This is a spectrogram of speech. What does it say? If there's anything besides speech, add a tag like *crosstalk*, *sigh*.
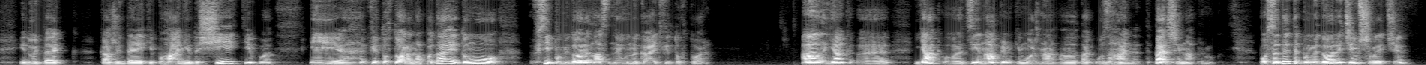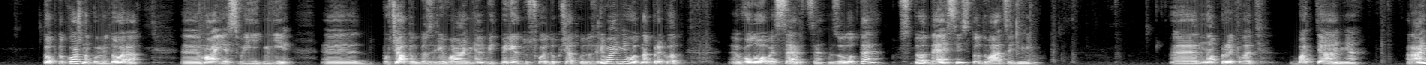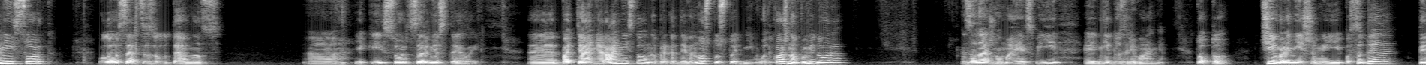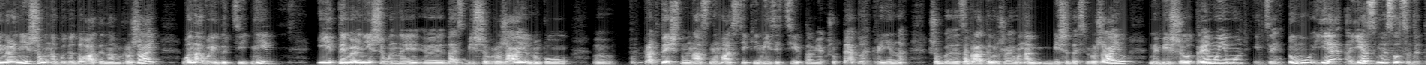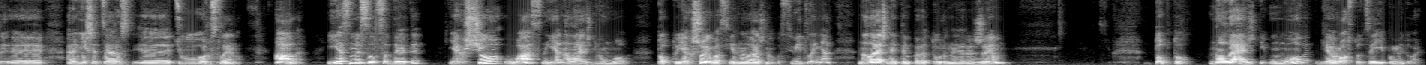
так як кажуть деякі, погані дощі, типу, і фітофтора нападає, тому всі помідори нас не уникають фітофтори. Але як, е, як ці напрямки можна е, так узагальнити? Перший напрямок. Посадити помідори чим швидше. Тобто кожна помідора е, має свої дні початок дозрівання, від періоду сходу до початку дозрівання. От, наприклад, волове серце золоте 110-120 днів. Наприклад, батяння ранній сорт. Волове серце золоте у нас е, який сорт? Середньостиглий. Е, батяння ранній стол, наприклад, 90-100 днів. От кожна помідора залежно має свої е, дні дозрівання. Тобто, чим раніше ми її посадили, тим раніше вона буде давати нам врожай, вона вийде ці дні, і тим раніше вони е, дасть більше врожаю, ну бо е, практично у нас нема стільки місяців, там, якщо в теплих країнах, щоб е, забрати врожай. Вона більше дасть врожаю, ми більше отримуємо і це. Тому є, є смисл садити е, раніше це, е, цю рослину. Але є смисл садити, якщо у вас не є належні умови. Тобто, якщо у вас є належне освітлення, належний температурний режим, тобто належні умови для росту цієї помідори.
